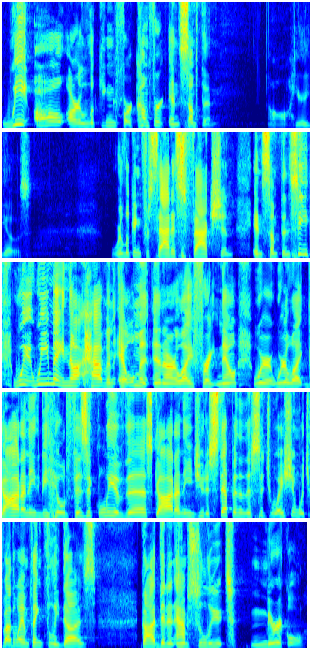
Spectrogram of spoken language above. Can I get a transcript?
we all are looking for comfort in something. Oh, here he goes. We're looking for satisfaction in something. See, we, we may not have an ailment in our life right now where we're like, God, I need to be healed physically of this. God, I need you to step into this situation, which, by the way, I'm thankful He does. God did an absolute miracle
